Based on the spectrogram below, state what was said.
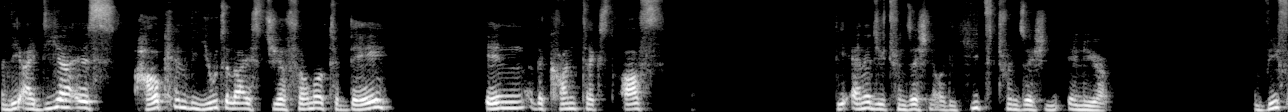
And the idea is how can we utilize geothermal today in the context of the energy transition or the heat transition in Europe? We've,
